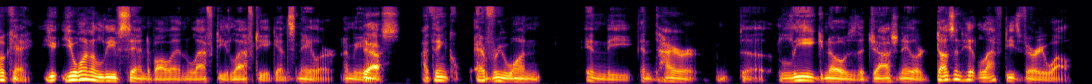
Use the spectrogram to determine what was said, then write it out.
okay, you, you want to leave Sandoval in lefty lefty against Naylor. I mean, Yes. I think everyone in the entire the league knows that Josh Naylor doesn't hit lefties very well.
